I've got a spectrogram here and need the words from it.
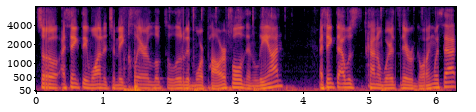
So I think they wanted to make Claire look a little bit more powerful than Leon. I think that was kind of where they were going with that.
